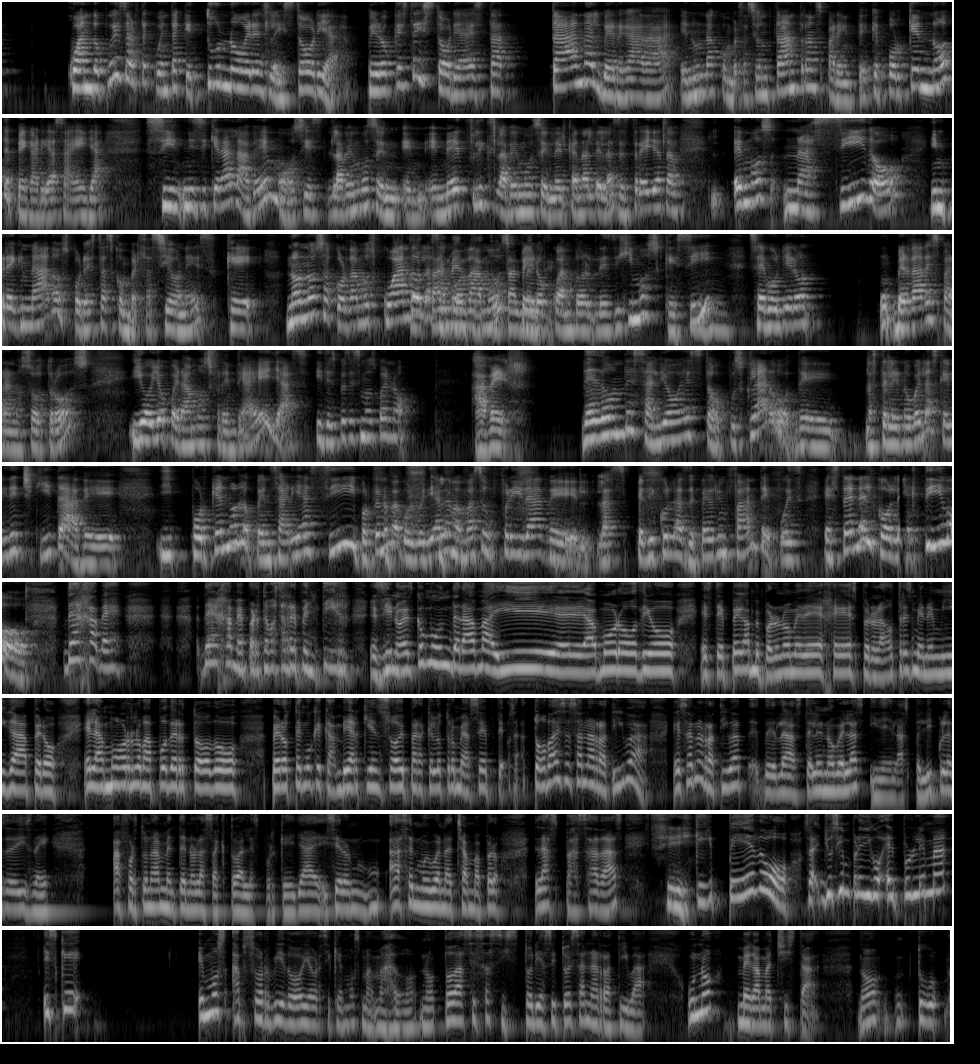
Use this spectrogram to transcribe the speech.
cuando puedes darte cuenta que tú no eres la historia, pero que esta historia está tan albergada en una conversación tan transparente que ¿por qué no te pegarías a ella si ni siquiera la vemos? Si la vemos en, Netflix, la vemos en el canal de las estrellas, hemos nacido impregnados por estas conversaciones que no nos acordamos cuándo las acordamos, pero cuando les dijimos que sí, se volvieron verdades para nosotros y hoy operamos frente a ellas. Y después decimos, bueno, a ver, ¿de dónde salió esto? Pues claro, de las telenovelas que vi de chiquita, de ¿y por qué no lo pensaría así? ¿Por qué no me volvería la mamá sufrida de las películas de Pedro Infante? Pues está en el colectivo. Déjame, déjame, pero te vas a arrepentir. Y ¿no? Es como un drama ahí, eh, amor, odio, este, pégame, pero no me dejes, pero la otra es mi enemiga, pero el amor lo va a poder todo, pero tengo que cambiar quién soy para que el otro me acepte. O sea, toda esa narrativa, esa narrativa de las telenovelas y de las películas de Disney afortunadamente no las actuales, porque ya hicieron, hacen muy buena chamba, pero las pasadas, sí. ¿qué pedo? O sea, yo siempre digo, el problema es que hemos absorbido y ahora sí que hemos mamado, ¿no? Todas esas historias y toda esa narrativa. Uno, mega machista, ¿no? Tú,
